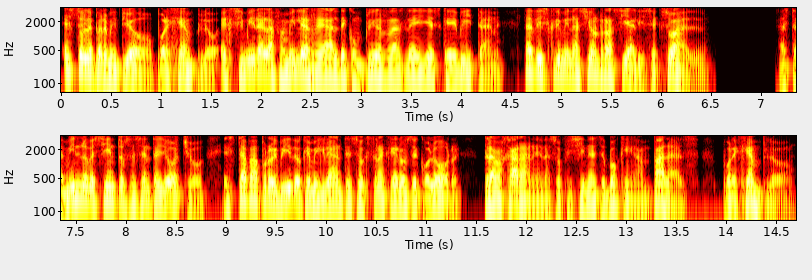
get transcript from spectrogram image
Esto le permitió, por ejemplo, eximir a la familia real de cumplir las leyes que evitan la discriminación racial y sexual. Hasta 1968 estaba prohibido que migrantes o extranjeros de color trabajaran en las oficinas de Buckingham Palace, por ejemplo.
